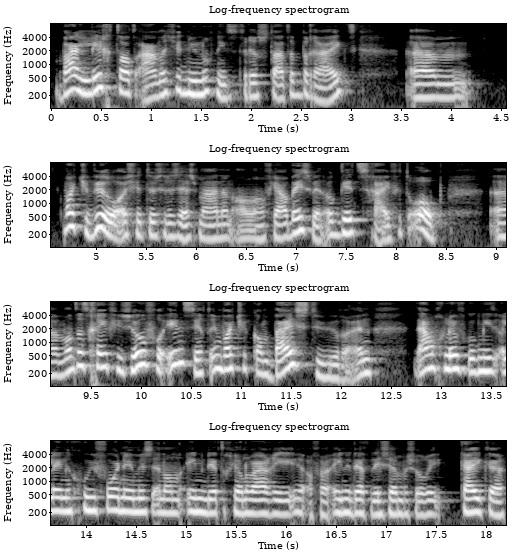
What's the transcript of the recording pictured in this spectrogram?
waar ligt dat aan dat je nu nog niet het resultaat hebt bereikt? Um, wat je wil als je tussen de zes maanden en anderhalf jaar bezig bent. Ook dit schrijf het op. Uh, want het geeft je zoveel inzicht in wat je kan bijsturen. En daarom geloof ik ook niet alleen in goede voornemens en dan 31 januari, of 31 eh, december, sorry, kijken,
